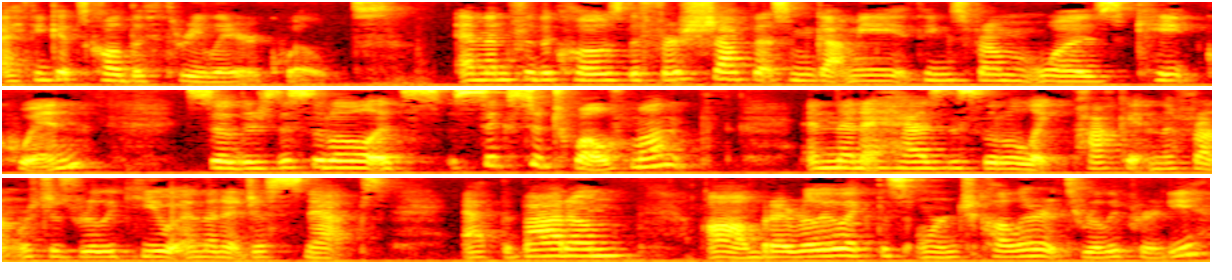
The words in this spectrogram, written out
I think it's called the three layer quilt. And then for the clothes, the first shop that someone got me things from was Kate Quinn. So there's this little, it's six to 12 month, and then it has this little like pocket in the front, which is really cute, and then it just snaps at the bottom. Um, but I really like this orange color, it's really pretty.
